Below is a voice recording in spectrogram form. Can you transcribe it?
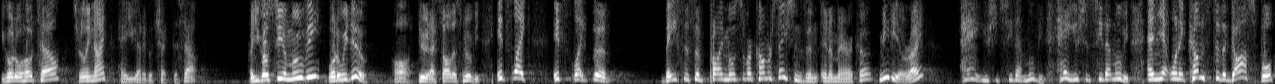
You go to a hotel, it's really nice. Hey, you gotta go check this out. Or you go see a movie, what do we do? Oh, dude, I saw this movie. It's like, it's like the basis of probably most of our conversations in, in America, media, right? Hey, you should see that movie. Hey, you should see that movie. And yet when it comes to the gospel,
